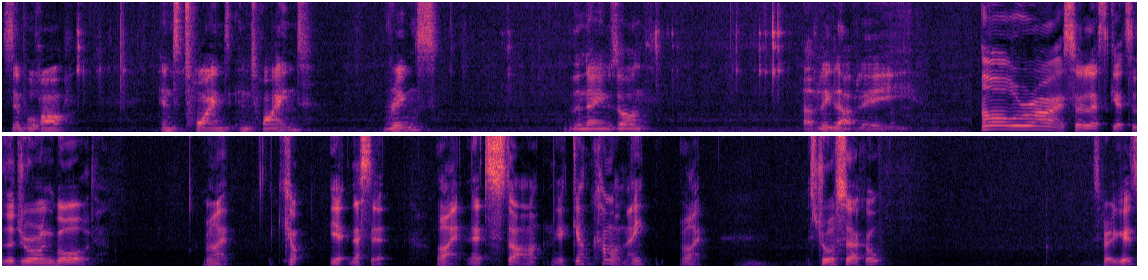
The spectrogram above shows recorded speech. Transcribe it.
simple heart, intertwined, entwined rings with the names on. Lovely, lovely. Alright, so let's get to the drawing board. Right, Co- yeah, that's it. Right, let's start. Yeah, go, come on, mate. Right, let's draw a circle. It's very good.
